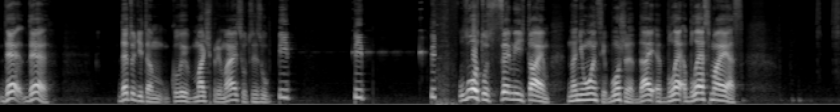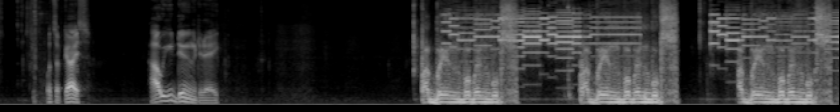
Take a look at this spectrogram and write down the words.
Де, де? Де тоді там, коли матч приймається, оцей звук піп, піп, піп. Лотус, це мій тайм. На нюансі. Боже, дай. Bless, my ass. What's up, guys? How you doing today? Абин Бобен Букс. Абин Бобен Букс. Абин Бобен Букс.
